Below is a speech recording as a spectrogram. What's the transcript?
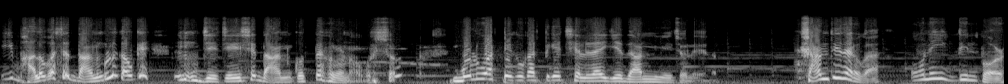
এই ভালোবাসার দানগুলো কাউকে যেচে এসে দান করতে হলো না অবশ্য। বলু আর টেকোকার থেকে ছেলেরাই গিয়ে দান নিয়ে চলে এলো। শান্তি দারোগা অনেক দিন পর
